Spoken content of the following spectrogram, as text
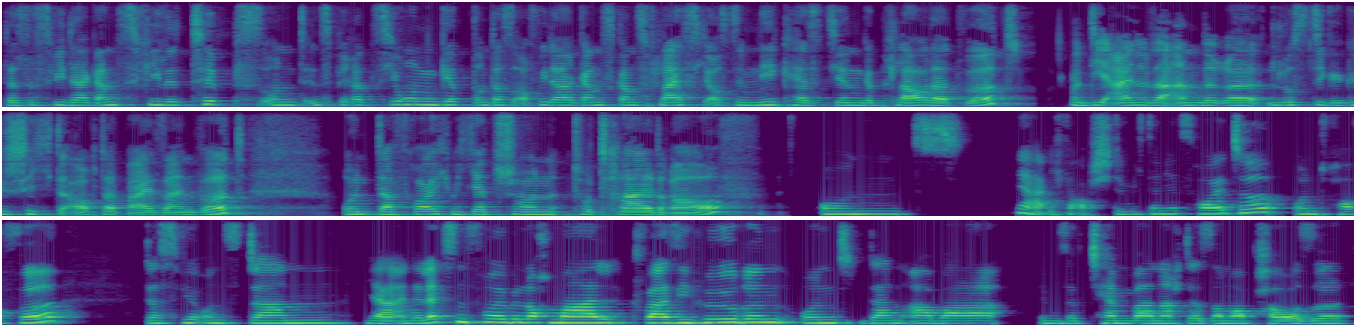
dass es wieder ganz viele Tipps und Inspirationen gibt und dass auch wieder ganz, ganz fleißig aus dem Nähkästchen geplaudert wird und die eine oder andere lustige Geschichte auch dabei sein wird. Und da freue ich mich jetzt schon total drauf. Und ja, ich verabschiede mich dann jetzt heute und hoffe, dass wir uns dann ja in der letzten Folge nochmal quasi hören und dann aber im September nach der Sommerpause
